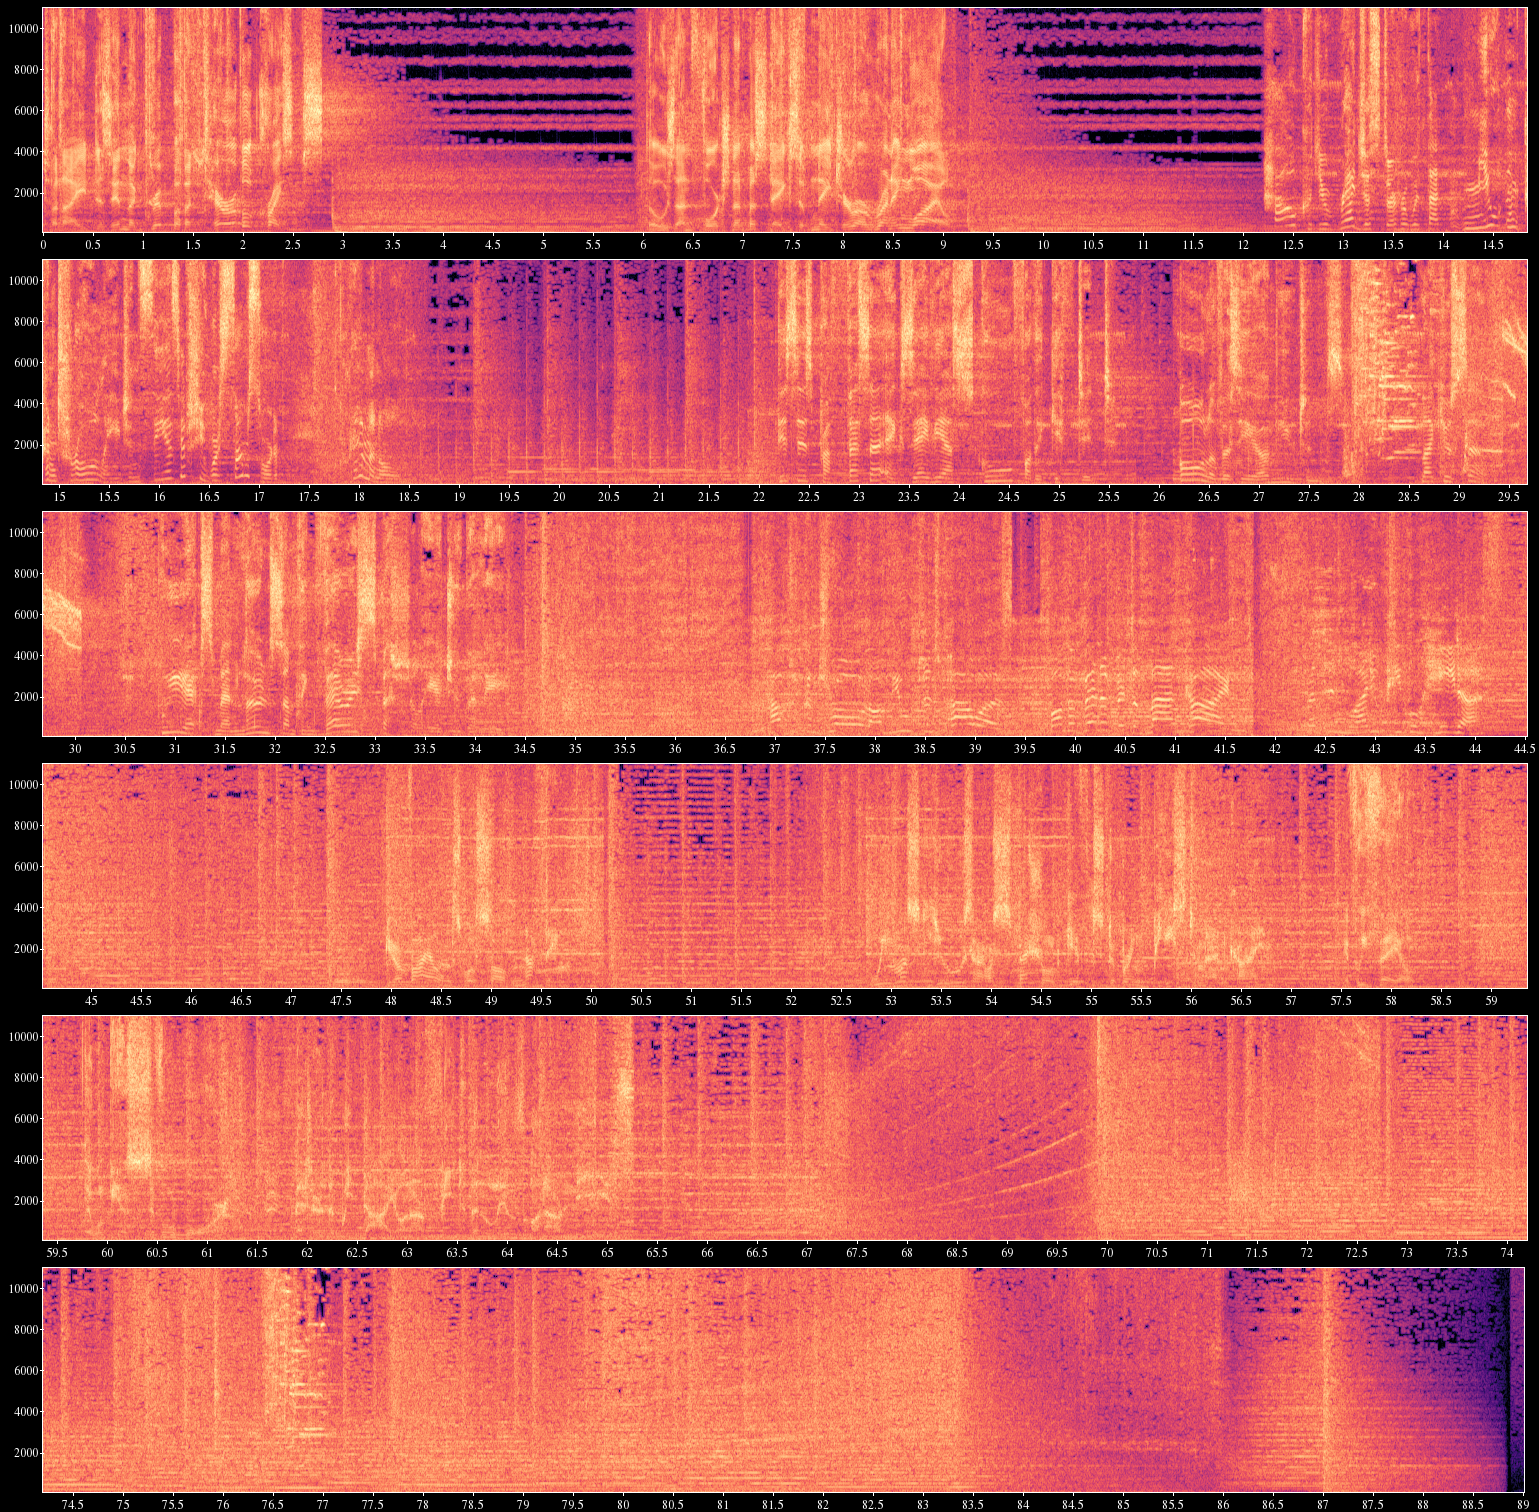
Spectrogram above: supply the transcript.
tonight is in the grip of a terrible crisis. Those unfortunate mistakes of nature are running wild. How could you register her with that mutant control agency as if she were some sort of criminal? This is Professor Xavier's School for the Gifted. All of us here are mutants, like yourself. We X-Men learned something very special here, Jubilee. How to control our mutant powers for the benefit of mankind. But then why do people hate us? Your violence will solve nothing. We must use our special gifts to bring peace to mankind. If we fail, there will be a civil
